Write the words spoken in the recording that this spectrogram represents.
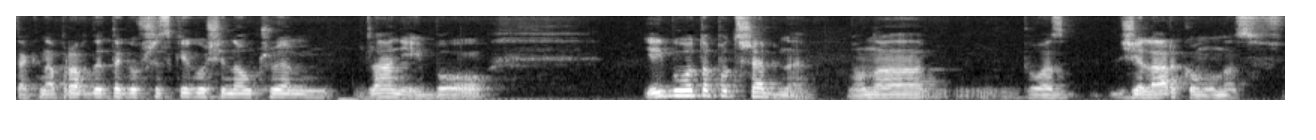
Tak naprawdę tego wszystkiego się nauczyłem dla niej, bo jej było to potrzebne. Ona była zielarką u nas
